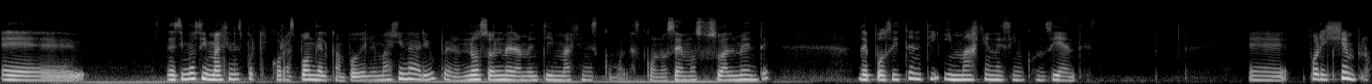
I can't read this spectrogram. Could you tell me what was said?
eh, decimos imágenes porque corresponde al campo de lo imaginario, pero no son meramente imágenes como las conocemos usualmente, deposita en ti imágenes inconscientes. Eh, por ejemplo,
